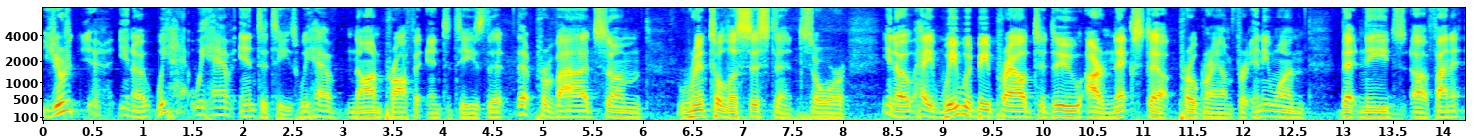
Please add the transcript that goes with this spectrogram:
you're you know we have we have entities we have nonprofit entities that that provide some rental assistance or you know hey we would be proud to do our next step program for anyone that needs uh, finance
